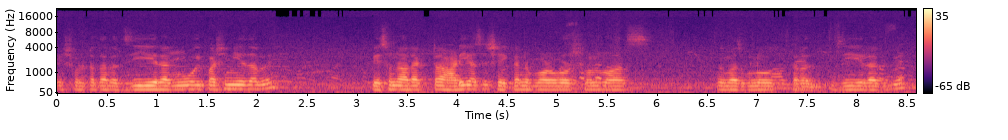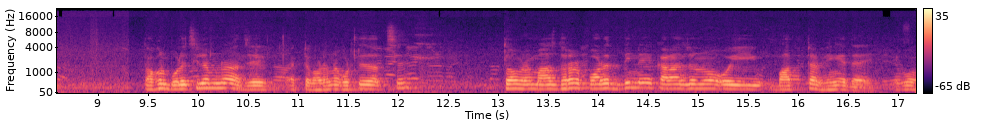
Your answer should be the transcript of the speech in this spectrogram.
এই শোলটা তারা জিয়ে রাখবে, ওই পাশে নিয়ে যাবে। পেছনে আর একটা হাড়ি আছে, সেইখানে বড় বড় শোল মাছ। ওই মাছগুলো তারা জিয়ে রাখবে। তখন বলেছিলাম না যে একটা ঘটনা ঘটতে যাচ্ছে। তো আমরা মাছ ধরার পরের দিনে কারা যেন ওই বাঁধটা ভেঙে দেয় এবং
